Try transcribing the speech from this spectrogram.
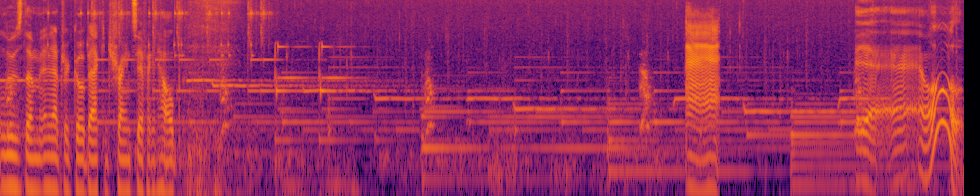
lose them and have to go back and try and see if I can help. Ah. Yeah. Oh.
